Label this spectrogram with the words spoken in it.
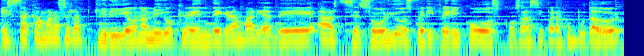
Esta cámara se la adquirí a un amigo que vende gran variedad de accesorios, periféricos, cosas así para computador,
